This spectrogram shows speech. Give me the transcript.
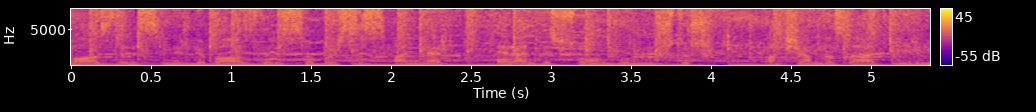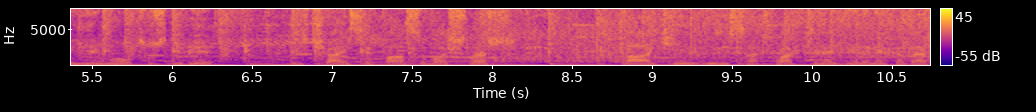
bazıları sinirli bazıları sabırsız haller herhalde son bulmuştur. Akşamda saat 20-20.30 gibi bir çay sefası başlar. Ta ki imsak vaktine gelene kadar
